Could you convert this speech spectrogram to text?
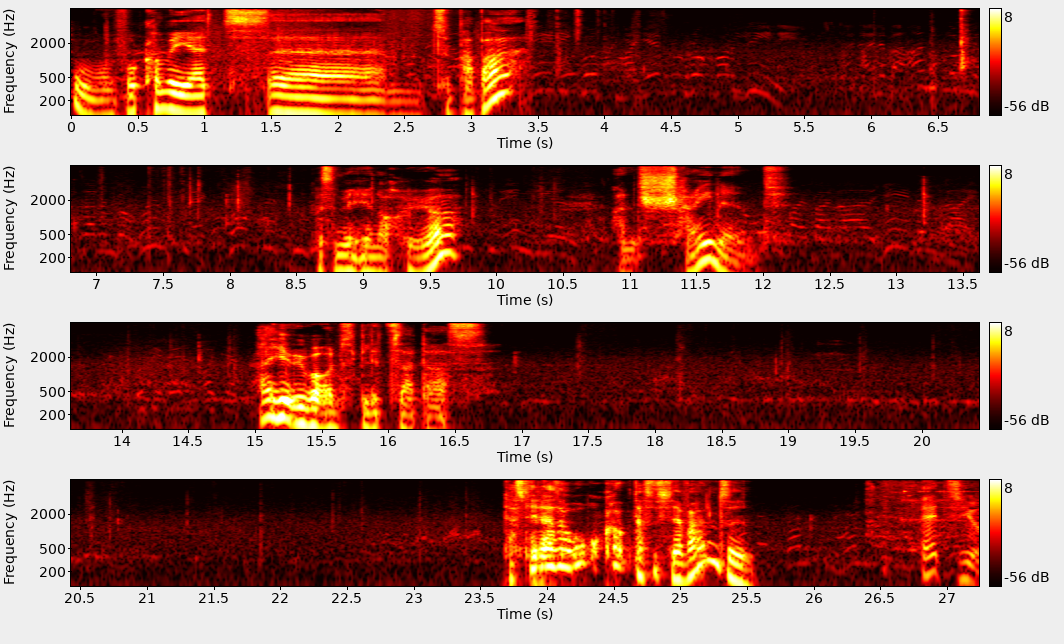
wo kommen wir jetzt ähm, zu Papa? Müssen wir hier noch höher? Anscheinend. Ah, hier über uns glitzert das. Dass der da so hochkommt, das ist der Wahnsinn. Ezio,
